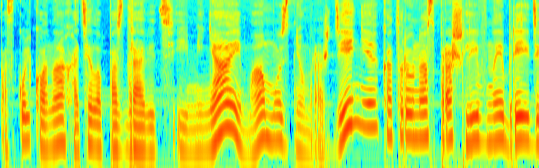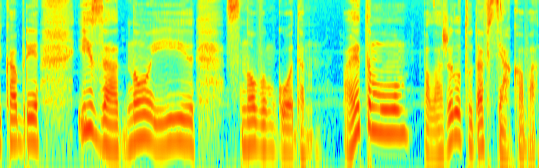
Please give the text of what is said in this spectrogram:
поскольку она хотела поздравить и меня, и маму с днем рождения, которые у нас прошли в ноябре и декабре, и заодно и с Новым годом. Поэтому положила туда всякого.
